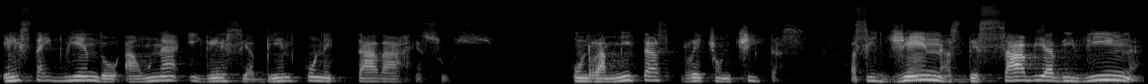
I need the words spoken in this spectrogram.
Él está viendo a una iglesia bien conectada a Jesús, con ramitas rechonchitas, así llenas de savia divina,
